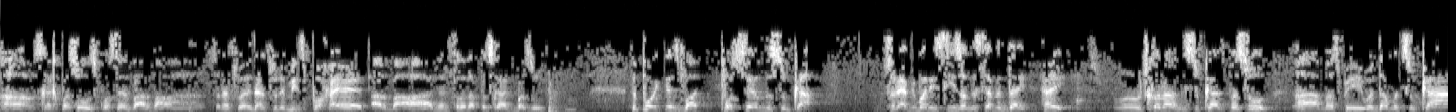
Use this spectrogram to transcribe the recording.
Oh, schach pasul is posel arba'ah. So that's what that's what it means. Pochet arba'ah, and then fill it up with schach pasul. The point is, but posel the sukkah. So that everybody sees on the seventh day, hey, what's going on? The sukkah is pasul. Ah, must be we're done with sukkah,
